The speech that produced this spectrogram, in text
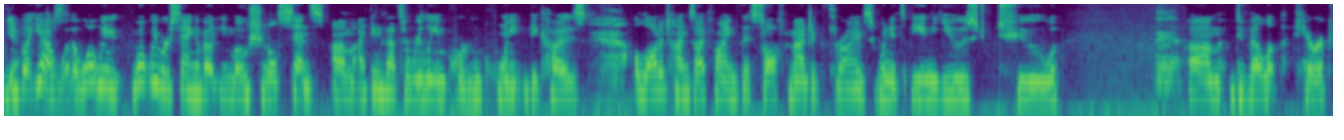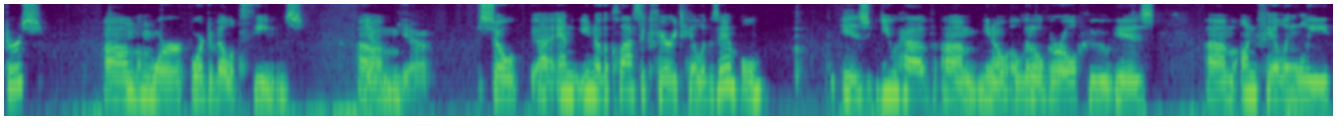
Yeah. but yeah, absolutely. what we what we were saying about emotional sense, um, I think that's a really important point because a lot of times I find that soft magic thrives when it's being used to um, develop characters um, Mhm. or or develop themes. Yeah. Um, Yeah. so uh, and you know the classic fairy tale example is you have um, you know a little girl who is um, unfailingly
